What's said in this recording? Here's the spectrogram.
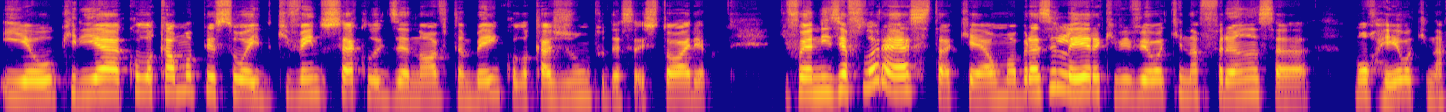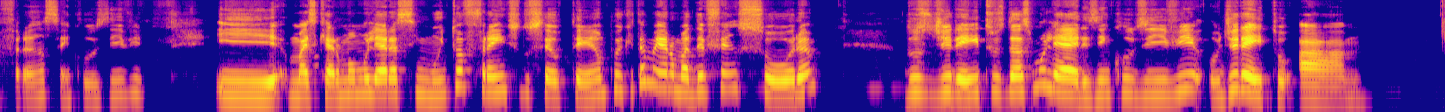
e eu queria colocar uma pessoa aí que vem do século XIX também, colocar junto dessa história, que foi a Nísia Floresta, que é uma brasileira que viveu aqui na França, morreu aqui na França, inclusive, e mas que era uma mulher assim muito à frente do seu tempo e que também era uma defensora dos direitos das mulheres, inclusive o direito à,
